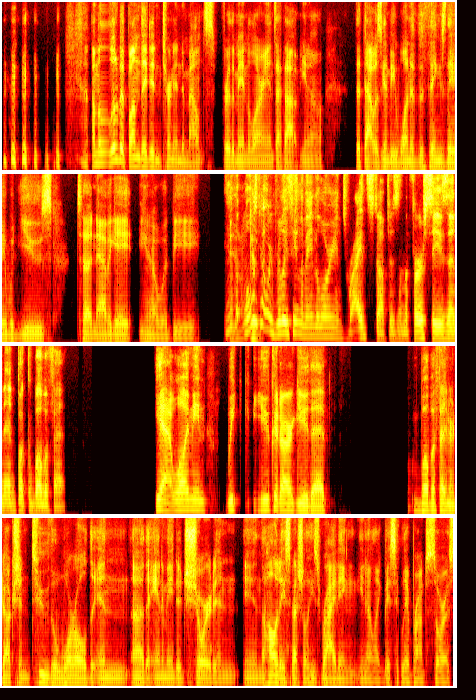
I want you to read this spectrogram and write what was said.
I'm a little bit bummed they didn't turn into mounts for the Mandalorians. I thought, you know, that that was going to be one of the things they would use to navigate. You know, would be Yeah, the know, only time we've really seen the Mandalorians ride stuff is in the first season in Book of Boba Fett. yeah. Well, I mean, we you could argue that Boba Fett introduction to the world in uh, the animated short in in the holiday special, he's riding, you know, like basically a brontosaurus.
